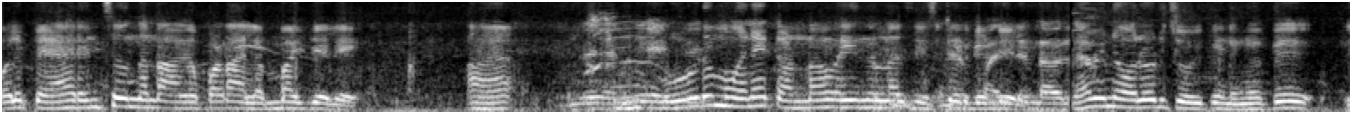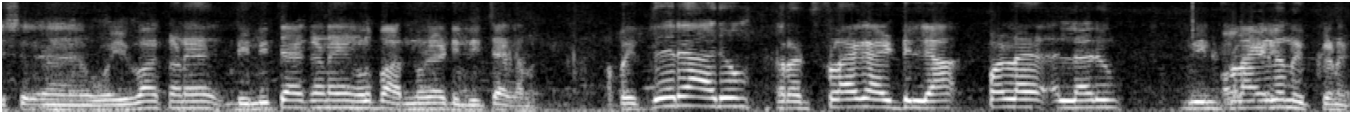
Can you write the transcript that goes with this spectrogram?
ഓലെ പേരൻസ് വന്നിട്ട് ആകെപ്പാടെ അലമ്പാക്കിയല്ലേ ഓട് മോനെ കണ്ടാ മതി എന്നുള്ള സിസ്റ്റം എടുക്കേണ്ടി വരും. ഞാൻ പിന്നെ ഓലോട് ചോദിക്കണം നിങ്ങൾക്ക് ഒഴിവാക്കണേ ഡിലീറ്റ് ആക്കണേ ഞങ്ങൾ പറഞ്ഞുകൂടെ ഡിലീറ്റ് ആക്കണം. അപ്പൊ ഇതുവരെ ആരും റെഡ് ഫ്ലാഗ് ആയിട്ടില്ല. ഇപ്പൊ എല്ലാരും ഗ്രീൻ ഫ്ലാഗിൽ നിൽക്കണ്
